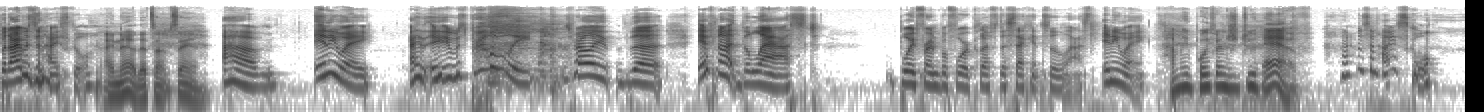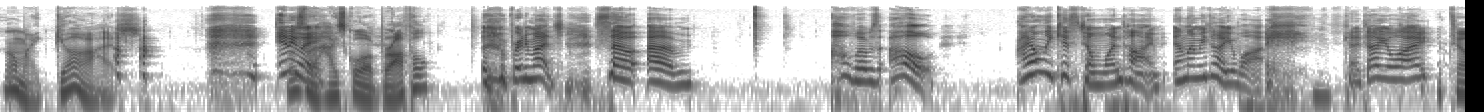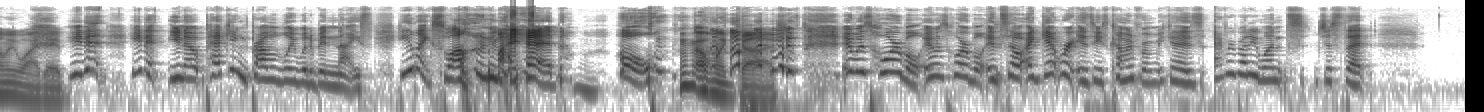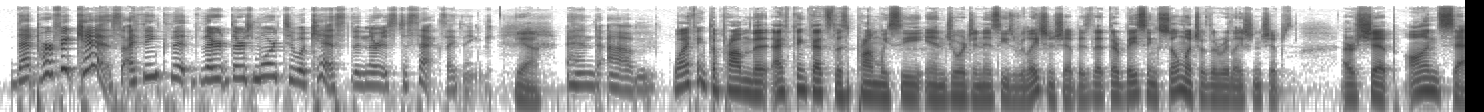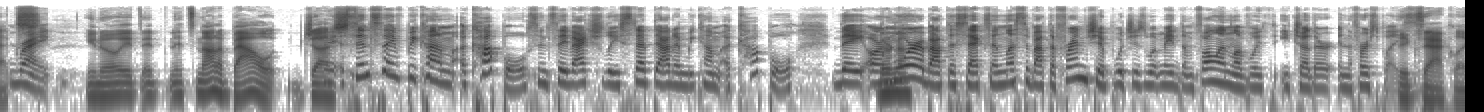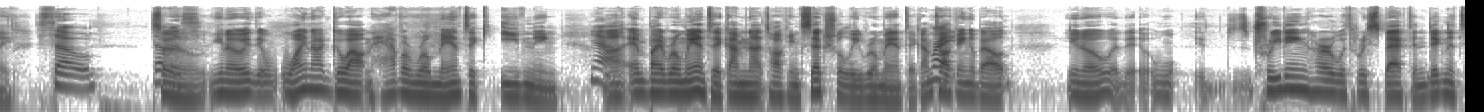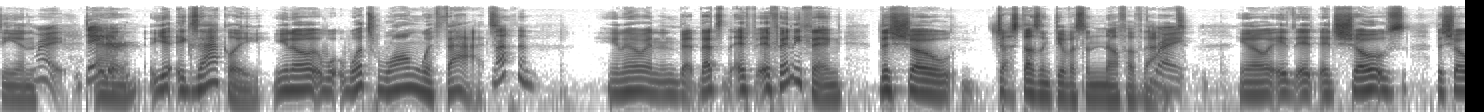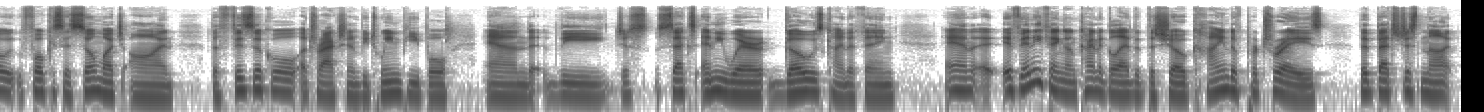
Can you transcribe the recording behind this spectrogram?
but I was in high school. I know. That's what I'm saying. Um. Anyway, I it was probably it was probably the if not the last boyfriend before Cliff, the second to the last. Anyway, How many boyfriends did you have? I was in high school. Oh my gosh. Was Anyway, high school a brothel? pretty much. So, um, oh, what was? Oh, I only kissed him one time, and let me tell you why. Can I tell you why? Tell me why, babe. He didn't. He didn't. You know, pecking probably would have been nice. He like swallowed my head whole. oh my gosh. it, was, it was horrible. It was horrible. And so I get where Izzie's coming from because everybody wants just that that perfect kiss. I think that there there's more to a kiss than there is to sex. I think. Yeah. And um, Well, I think the problem that I think that's the problem we see in George and Izzie's relationship is that they're basing so much of the relationships or ship on sex. Right. You know, it, it it's not about just since they've become a couple, since they've actually stepped out and become a couple, they are They're not- more about the sex and less about the friendship, which is what made them fall in love with each other in the first place. exactly. So that so was you know, it, why not go out and have a romantic evening? Yeah. Uh, and by romantic, I'm not talking sexually romantic. I'm Right. talking about, you know, treating her with respect and dignity and right. Date her. yeah, exactly. You know, w- what's wrong with that? Nothing. You know, and, and that that's if if anything, this show just doesn't give us enough of that. Right. You know, it it it shows the show focuses so much on the physical attraction between people and the just sex anywhere goes kind of thing. And if anything, I'm kind of glad that the show kind of portrays that that's just not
